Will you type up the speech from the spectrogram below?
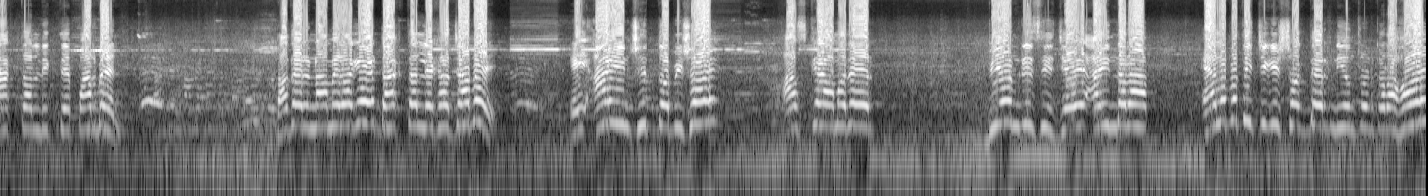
ডাক্তার লিখতে পারবেন। তাদের নামের আগে ডাক্তার লেখা যাবে। এই আইন সিদ্ধ বিষয় আজকে আমাদের বিএমডিসি যে আইন দ্বারা অ্যালোপ্যাথিক চিকিৎসকদের নিয়ন্ত্রণ করা হয়,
